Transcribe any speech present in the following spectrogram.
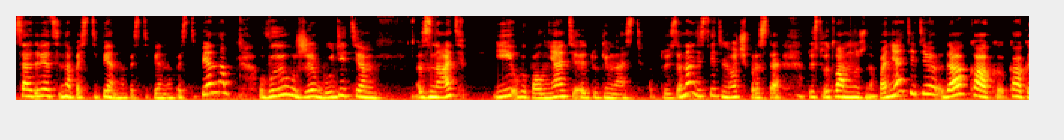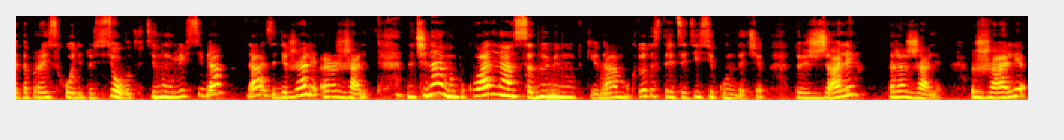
соответственно, постепенно, постепенно, постепенно вы уже будете знать и выполнять эту гимнастику. То есть она действительно очень простая. То есть вот вам нужно понять эти, да, как, как это происходит. То есть все вот втянули в себя, да, задержали, разжали. Начинаем мы буквально с одной минутки, да, кто-то с 30 секундочек. То есть сжали, разжали, сжали,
